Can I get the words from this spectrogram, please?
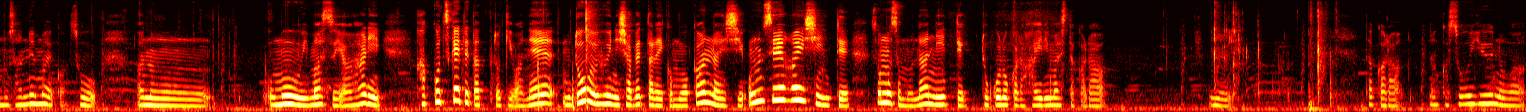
う3年前か。そう。あのー思います。やはりかっこつけてた時はねもうどういう風に喋ったらいいかも分かんないし音声配信ってそもそも何ってところから入りましたから。うん。だからなんかそういうのは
